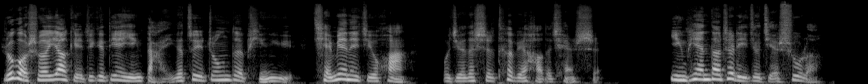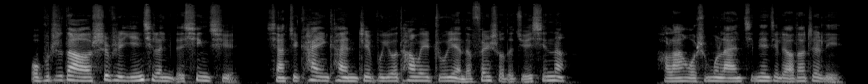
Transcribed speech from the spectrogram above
如果说要给这个电影打一个最终的评语，前面那句话，我觉得是特别好的诠释。影片到这里就结束了。我不知道是不是引起了你的兴趣，想去看一看这部由汤唯主演的《分手的决心》呢？好啦，我是木兰，今天就聊到这里。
